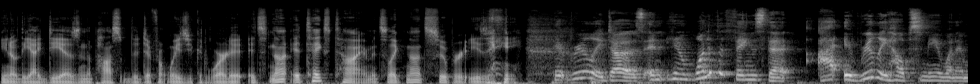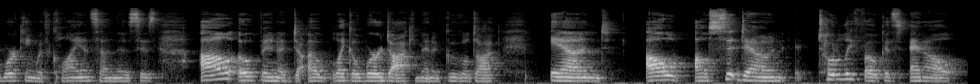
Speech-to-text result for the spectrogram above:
you know the ideas and the possible the different ways you could word it. It's not. It takes time. It's like not super easy. it really does. And you know, one of the things that I, it really helps me when I'm working with clients on this is I'll open a, a like a Word document, a Google Doc, and I'll I'll sit down totally focused and I'll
